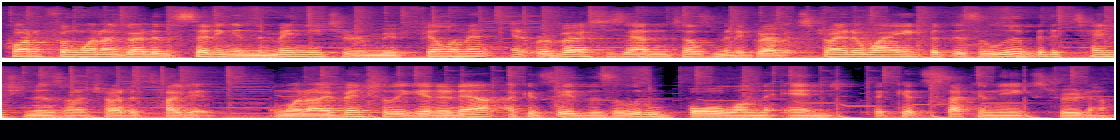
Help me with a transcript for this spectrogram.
Quite often when I go to the setting in the menu to remove filament, it reverses out and tells me to grab it straight away, but there's a little bit of tension as I try to tug it. And when I eventually get it out, I can see there's a little ball on the end that gets stuck in the extruder.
